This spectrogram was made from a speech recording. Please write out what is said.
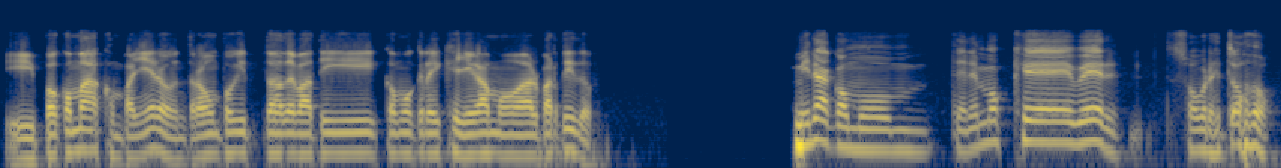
Y poco más, compañeros. Entramos un poquito a debatir cómo creéis que llegamos al partido. Mira, como tenemos que ver sobre todo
